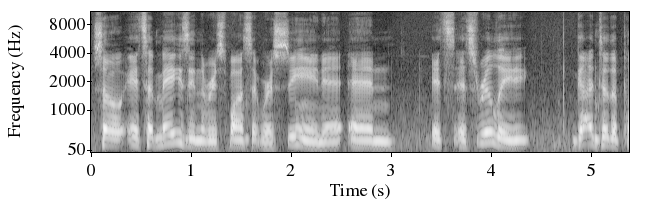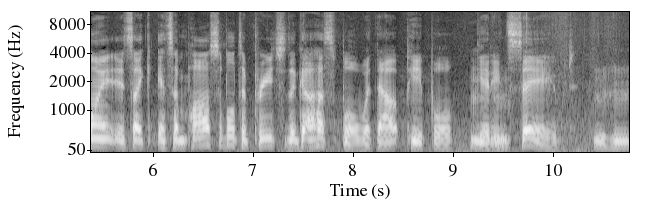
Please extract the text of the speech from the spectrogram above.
so it's amazing the response that we're seeing, and it's it's really gotten to the point. It's like it's impossible to preach the gospel without people mm-hmm. getting saved. Mm-hmm.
